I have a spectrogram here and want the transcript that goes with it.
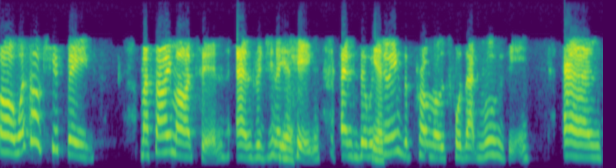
oh, what's our cute babe? Marsai Martin and Regina Yes. King. And they were Yes. doing the promos for that movie. And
